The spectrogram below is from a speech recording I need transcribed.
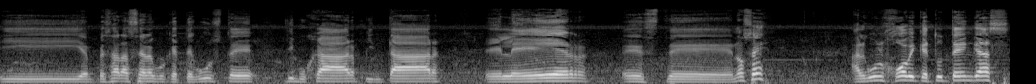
y empezar a hacer algo que te guste, dibujar, pintar, eh, leer, este, no sé, algún hobby que tú tengas,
